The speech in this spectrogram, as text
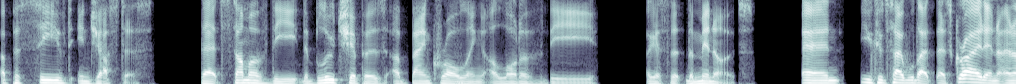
a perceived injustice that some of the the blue chippers are bankrolling a lot of the I guess, the, the minnows. And you could say, well, that, that's great. And, and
